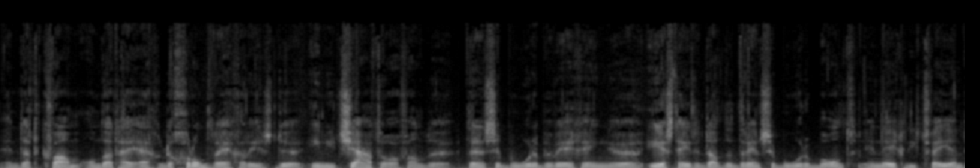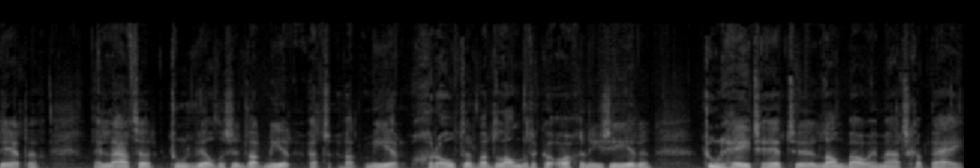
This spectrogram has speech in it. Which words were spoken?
En dat kwam omdat hij eigenlijk de grondlegger is, de initiator van de Drentse boerenbeweging. Uh, eerst heette dat de Drentse Boerenbond in 1932. En later, toen wilden ze het wat meer, wat, wat meer groter, wat landelijker organiseren. Toen heette het uh, Landbouw en Maatschappij.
